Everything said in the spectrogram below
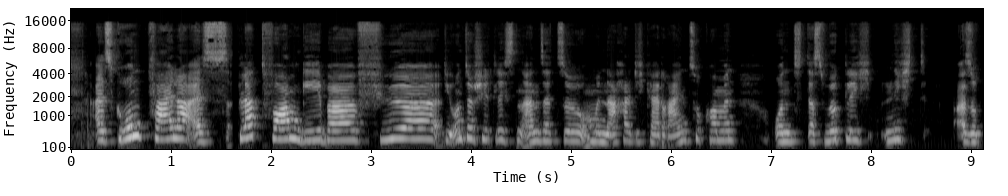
als Grundpfeiler, als Plattformgeber für die unterschiedlichsten Ansätze, um in Nachhaltigkeit reinzukommen und das wirklich nicht also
